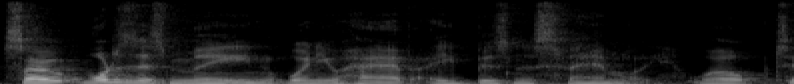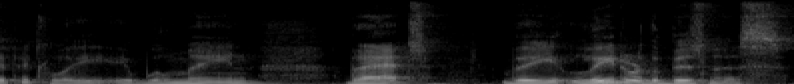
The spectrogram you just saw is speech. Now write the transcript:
So, what does this mean when you have a business family? Well, typically it will mean that the leader of the business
